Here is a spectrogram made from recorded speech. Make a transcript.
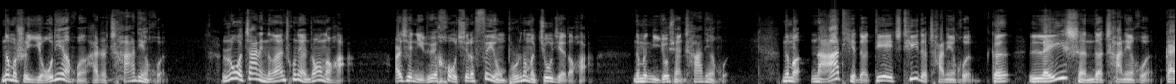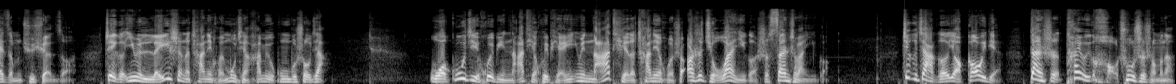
那么是油电混还是插电混？如果家里能安充电桩的话，而且你对后期的费用不是那么纠结的话，那么你就选插电混。那么拿铁的 DHT 的插电混跟雷神的插电混该怎么去选择？这个因为雷神的插电混目前还没有公布售价，我估计会比拿铁会便宜，因为拿铁的插电混是二十九万一个，是三十万一个，这个价格要高一点。但是它有一个好处是什么呢？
